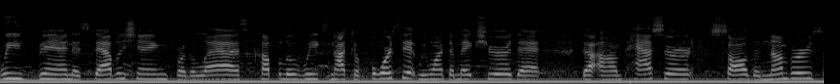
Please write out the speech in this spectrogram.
we've been establishing for the last couple of weeks, not to force it. We want to make sure that the um, passer saw the numbers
